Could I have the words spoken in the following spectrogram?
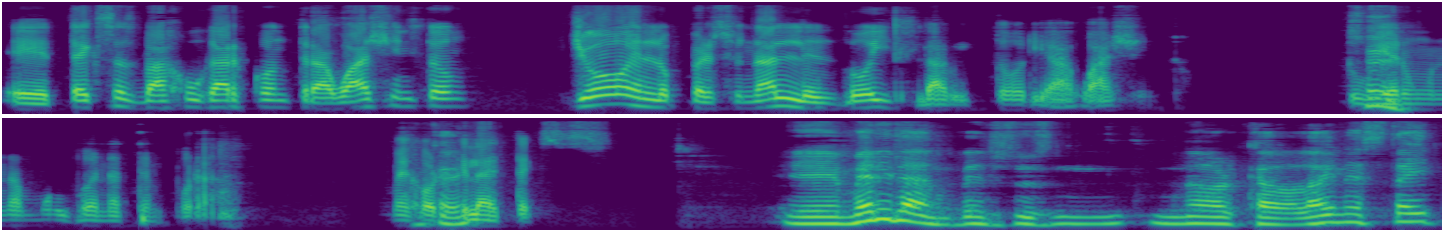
eh, Texas va a jugar contra Washington. Yo, en lo personal, les doy la victoria a Washington. Tuvieron una muy buena temporada. Mejor que la de Texas. Eh, Maryland versus North Carolina State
